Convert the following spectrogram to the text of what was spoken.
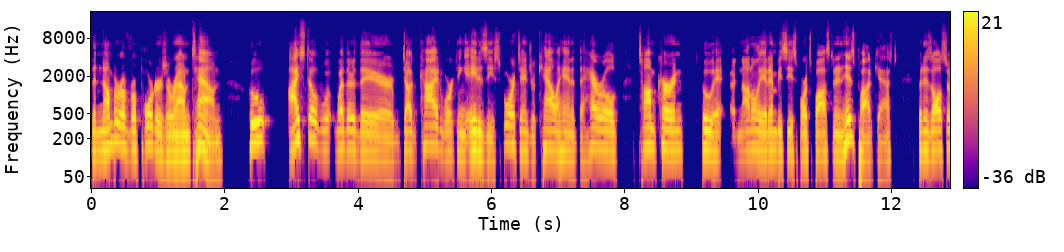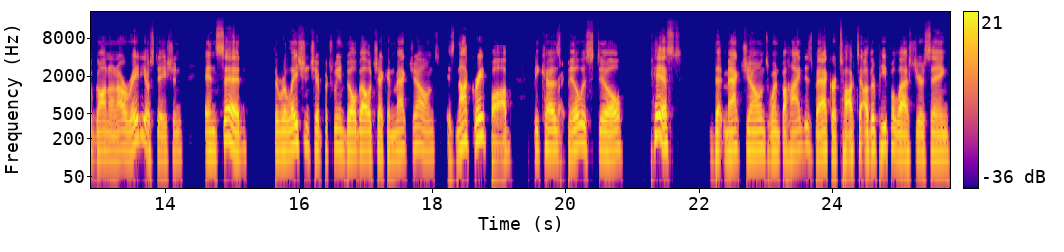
the number of reporters around town who I still, whether they're Doug Kyed working A to Z Sports, Andrew Callahan at the Herald, Tom Curran, who not only at NBC Sports Boston in his podcast, but has also gone on our radio station and said the relationship between Bill Belichick and Mac Jones is not great, Bob, because right. Bill is still pissed that Mac Jones went behind his back or talked to other people last year saying,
